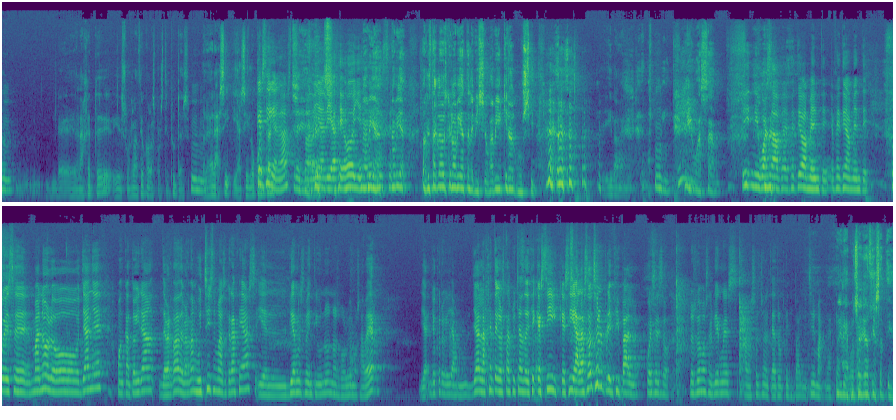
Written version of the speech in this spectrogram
de la gente y su relación con las prostitutas, pero era así, y así lo Que cuentan. sigue el lastre Sí. todavía a día de hoy. No había, no había- lo que está claro es que no había televisión, había que ir a algún sitio, Iban- ni WhatsApp. Y ni WhatsApp, efectivamente, efectivamente. Pues eh, Manolo Yáñez, Juan Catoira, de verdad, de verdad, muchísimas gracias y el viernes 21 nos volvemos a ver. Ya, yo creo que ya, ya la gente que lo está escuchando dice que sí, que sí, a las 8 en el principal. Pues eso, nos vemos el viernes a las 8 en el Teatro Principal. Muchísimas gracias. Muy bien, muchas gracias a ti.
